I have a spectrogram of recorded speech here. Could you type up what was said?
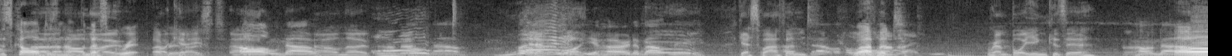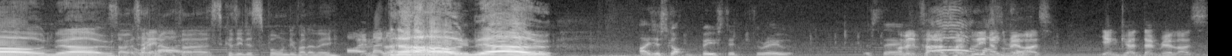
This car doesn't Uh, have the oh, best no. grip. I've Okay. realised. Oh no. Oh no. Oh no. I don't know what you heard about me. Guess what happened? What happened? Ramp Boy Yinka's here. Oh no. Oh no. So I got taken out first because he just spawned in front of me. Oh. Oh no. I just got boosted through this thing. I'm in first. Oh hopefully he doesn't God. realise. Yinka, don't realise.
